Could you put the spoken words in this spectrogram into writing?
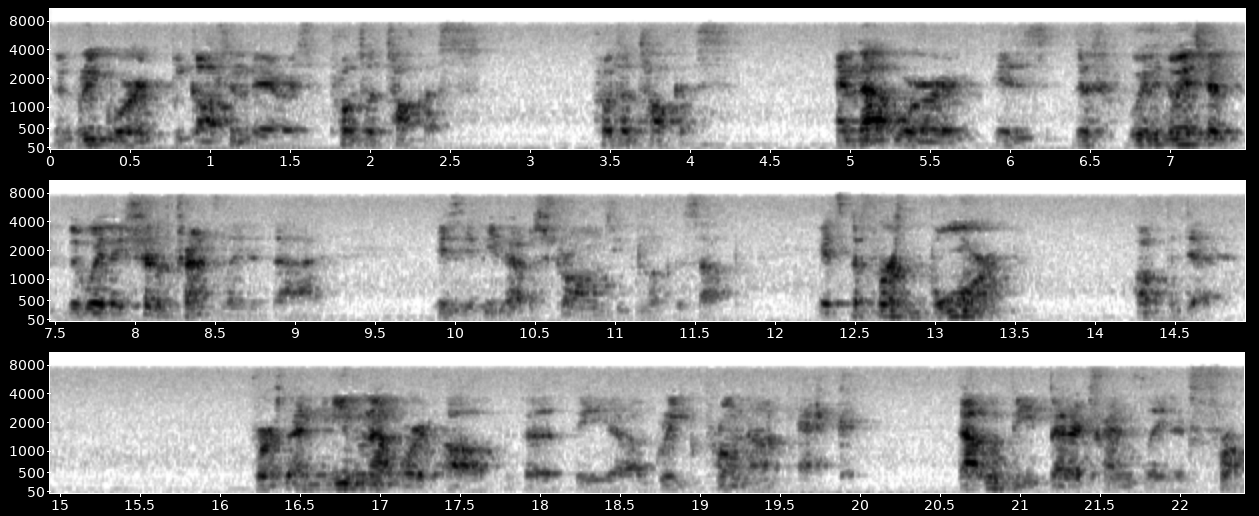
The Greek word begotten there is prototokos. Prototokos. And that word is, the, the, way should, the way they should have translated that is if you have a Strong's, you can look this up. It's the firstborn of the dead. First, and even that word of, the, the uh, Greek pronoun ek, that would be better translated from.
